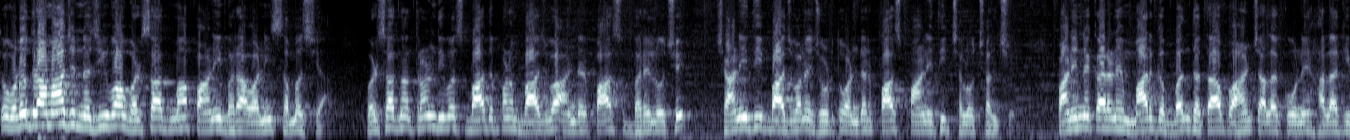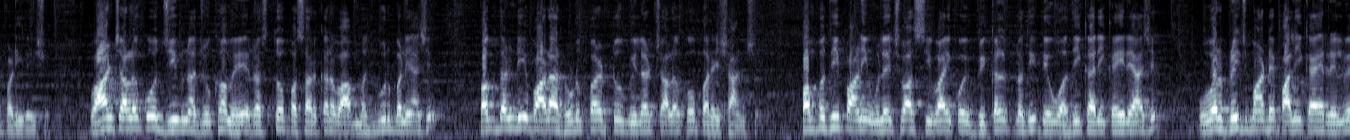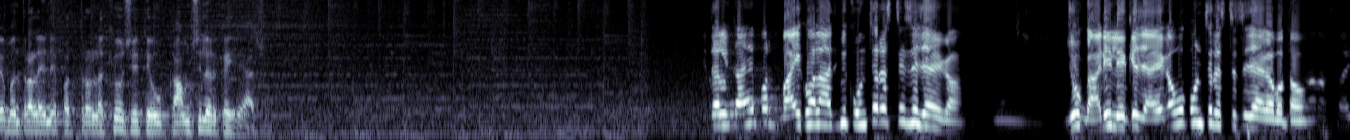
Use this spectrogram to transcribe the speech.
તો વડોદરામાં જ નજીવા વરસાદમાં પાણી ભરાવાની સમસ્યા. વરસાદના ત્રણ દિવસ બાદ પણ બાજવા અંડરપાસ ભરેલો છે. છાણીથી બાજવાને જોડતો અંડરપાસ પાણીથી છલોછલ છે. પાણીને કારણે માર્ગ બંધ થતાં વાહન ચાલકોને હાલાકી પડી રહી છે. વાહન ચાલકો જીવના જોખમે રસ્તો પસાર કરવા મજબૂર બન્યા છે. પગદંડીવાળા રોડ પર ટુ વ્હીલર ચાલકો પરેશાન છે. પંપથી પાણી ઉલેચવા સિવાય કોઈ વિકલ્પ નથી તેવું અધિકારી કહી રહ્યા છે. ઓવરબ્રિજ માટે પાલિકાએ રેલવે મંત્રાલયને પત્ર લખ્યો છે તેવું કાઉન્સિલર કહી રહ્યા છે. पैदल का है पर बाइक वाला आदमी कौन से रास्ते से जाएगा? जो गाड़ी लेके जाएगा वो कौन से रास्ते से जाएगा बताओ?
